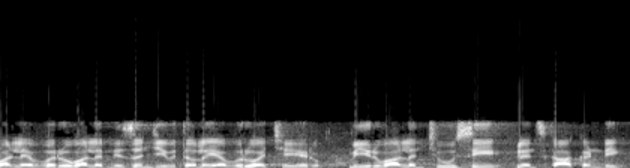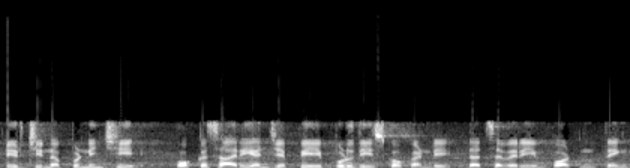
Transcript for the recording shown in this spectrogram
వాళ్ళు ఎవ్వరు వాళ్ళ నిజం జీవితంలో ఎవరు అది చేయరు. మీరు వాళ్ళని చూసి ఇన్ఫ్లుయెన్స్ కాకండి. మీరు చిన్నప్పటి నుంచి ఒక్కసారి అని చెప్పి ఎప్పుడు తీసుకోకండి. That's a very important thing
